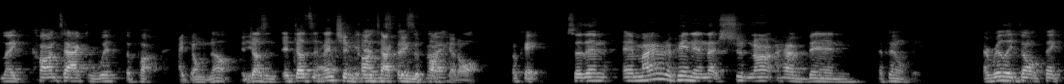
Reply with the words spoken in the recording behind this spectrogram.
like contact with the puck? I don't know. It Yeah. doesn't. It doesn't Uh, mention it doesn't contacting the puck at all. Okay. So then, in my own opinion, that should not have been a penalty. I really don't think,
